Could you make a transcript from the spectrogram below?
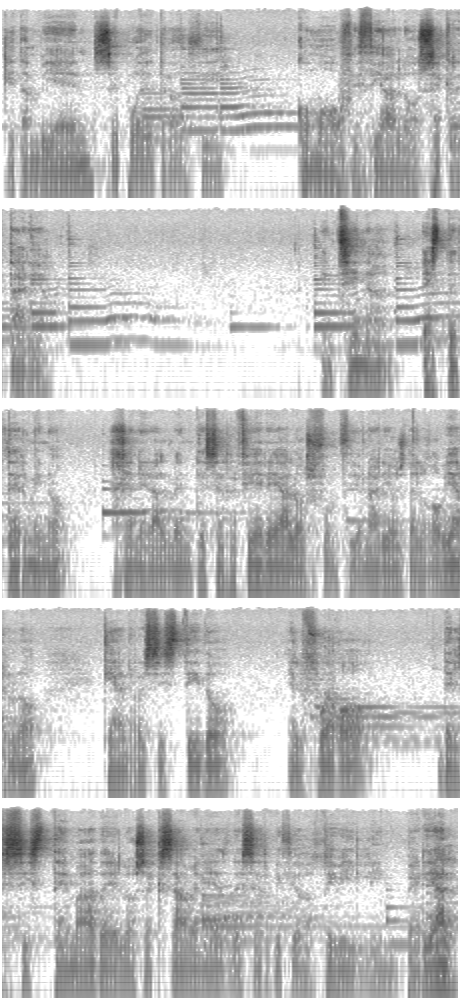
que también se puede traducir como oficial o secretario. En China, este término generalmente se refiere a los funcionarios del gobierno que han resistido el fuego del sistema de los exámenes de servicio civil imperial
